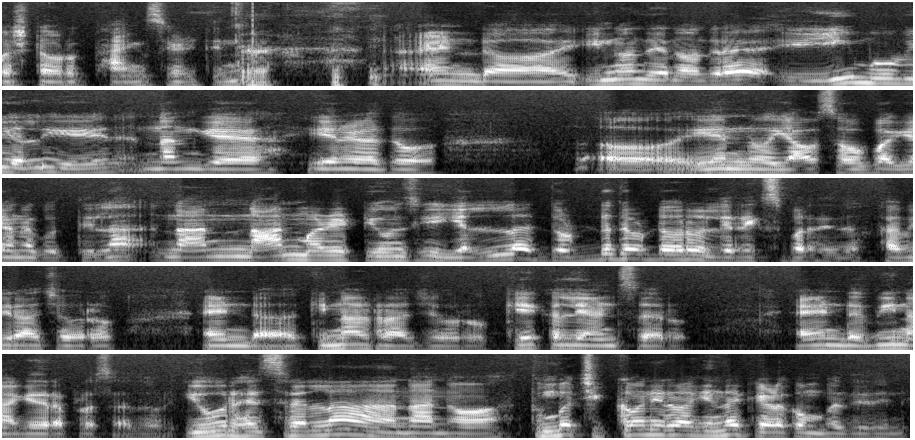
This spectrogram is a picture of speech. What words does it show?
ಫಸ್ಟ್ ಅವ್ರಿಗೆ ಥ್ಯಾಂಕ್ಸ್ ಹೇಳ್ತೀನಿ. ಆ್ಯಂಡ್ ಇನ್ನೊಂದೇನು ಅಂದರೆ ಈ ಮೂವಿಯಲ್ಲಿ ನನಗೆ ಏನು ಹೇಳೋದು ಏನು ಯಾವ ಸೌಭಾಗ್ಯನ ಗೊತ್ತಿಲ್ಲ. ನಾನು ನಾನು ಮಾಡಿದ ಟ್ಯೂನ್ಸ್ಗೆ ಎಲ್ಲ ದೊಡ್ಡ ದೊಡ್ಡವರು ಲಿರಿಕ್ಸ್ ಬರೆದಿದ್ದು. ಕವಿರಾಜ್ ಅವರು ಆ್ಯಂಡ್ ಕಿನ್ನಾಳ್ ರಾಜ್ ಅವರು K Kalyan sir and V Nagendra Prasad ಅವರು. ಇವ್ರ ಹೆಸರೆಲ್ಲ ನಾನು ತುಂಬ ಚಿಕ್ಕವನಿರುವಾಗಿಂದ ಕೇಳ್ಕೊಂಬಂದಿದ್ದೀನಿ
